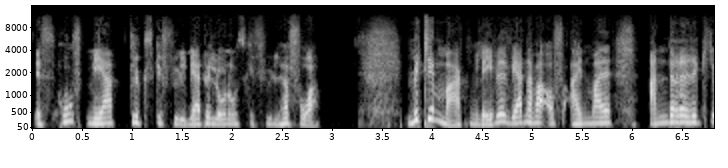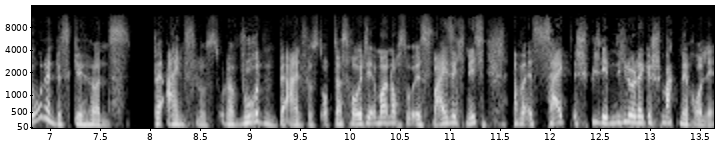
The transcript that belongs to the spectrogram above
Es ruft mehr Glücksgefühl, mehr Belohnungsgefühl hervor. Mit dem Markenlabel werden aber auf einmal andere Regionen des Gehirns beeinflusst oder wurden beeinflusst. Ob das heute immer noch so ist, weiß ich nicht. Aber es zeigt, es spielt eben nicht nur der Geschmack eine Rolle.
